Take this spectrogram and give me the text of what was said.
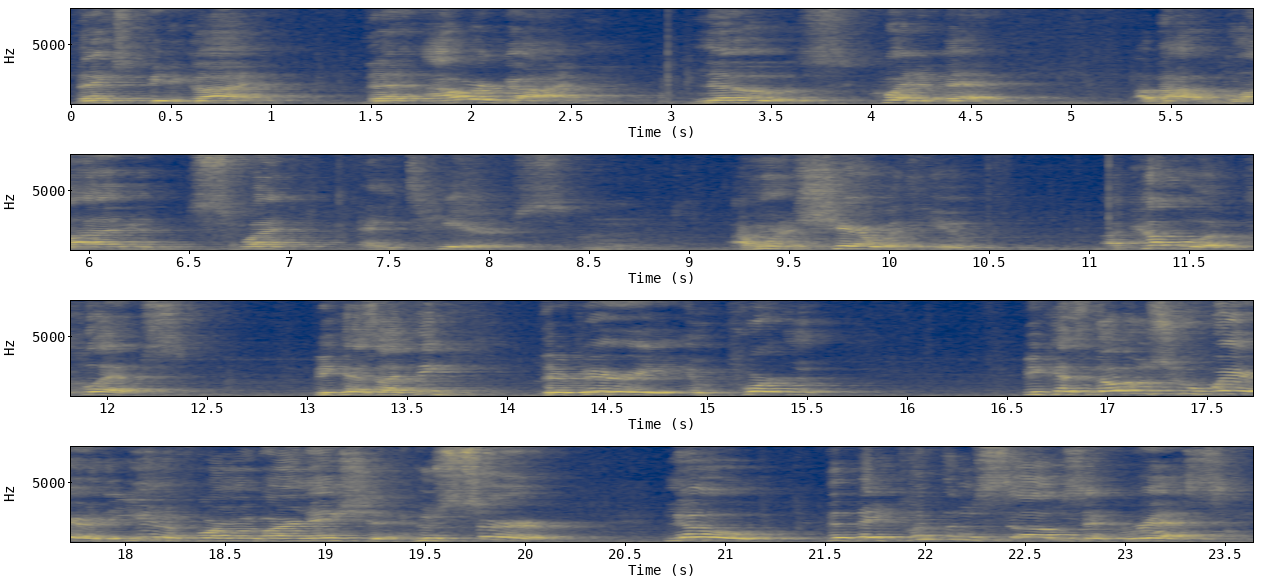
Thanks be to God that our God knows quite a bit about blood, sweat, and tears. I want to share with you a couple of clips because I think they're very important. Because those who wear the uniform of our nation, who serve, know that they put themselves at risk,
